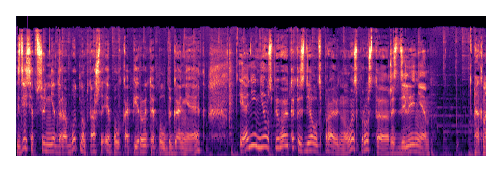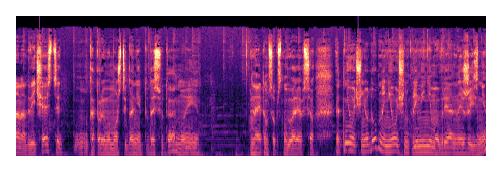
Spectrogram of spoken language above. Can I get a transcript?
Здесь это все недоработано, потому что Apple копирует, Apple догоняет. И они не успевают это сделать правильно. У вас просто разделение окна на две части, которые вы можете гонять туда-сюда, ну и на этом, собственно говоря, все. Это не очень удобно, не очень применимо в реальной жизни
